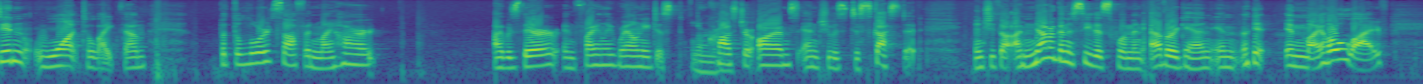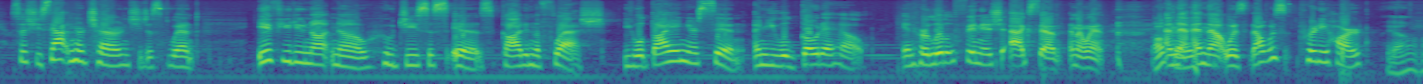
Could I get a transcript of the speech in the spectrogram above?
didn't want to like them, but the Lord softened my heart. I was there, and finally, Rauni just Learning. crossed her arms, and she was disgusted, and she thought, "I'm never going to see this woman ever again in in my whole life." So she sat in her chair, and she just went, If you do not know who Jesus is, God in the flesh, you will die in your sin and you will go to hell. In her little Finnish accent, and I went, Okay. and, that, and that was that was pretty hard. Yeah.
